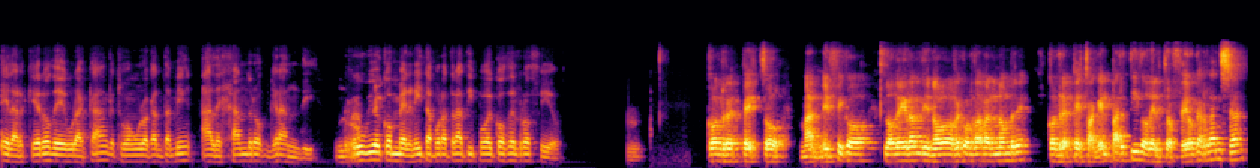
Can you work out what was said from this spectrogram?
el arquero de Huracán, que estuvo en Huracán también, Alejandro Grandi. Rubio y con melenita por atrás, tipo Ecos del Rocío con respecto, magnífico lo de Grandi, no lo recordaba el nombre, con respecto a aquel partido del Trofeo Carranza,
